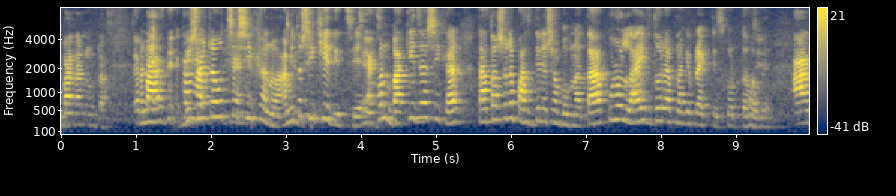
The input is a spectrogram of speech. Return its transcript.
বানানোটা। মানে পাঁচ দিন- কারণ বিষয়টা হচ্ছে হ্যাঁ, শিখানো আমি তো শিখিয়ে দিচ্ছি। এখন বাকি যা শিখার তা তো আসলে পাঁচ দিনে সম্ভব না তা পুরো লাইফ ধরে আপনাকে প্র্যাকটিস করতে হবে। আর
